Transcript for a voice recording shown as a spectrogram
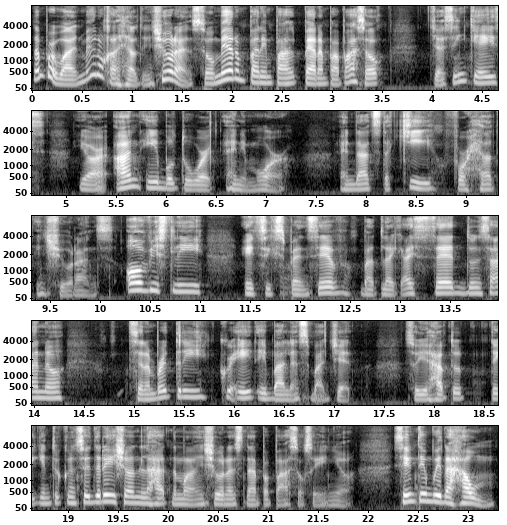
number one, meron kang health insurance. So, meron pa rin pa- perang papasok just in case you are unable to work anymore. And that's the key for health insurance. Obviously, it's expensive, but like I said dun sa ano, sa number three, create a balanced budget. So you have to take into consideration lahat ng mga insurance na papasok sa inyo. Same thing with the home.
